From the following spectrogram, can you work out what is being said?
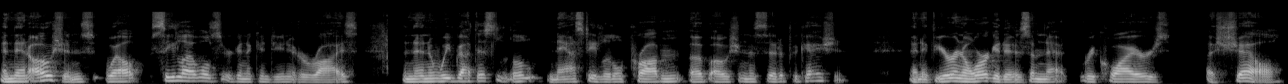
and then oceans well sea levels are going to continue to rise and then we've got this little nasty little problem of ocean acidification and if you're an organism that requires a shell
